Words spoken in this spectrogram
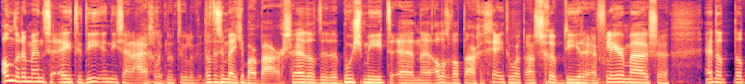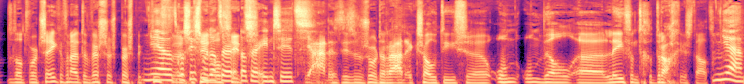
andere mensen eten die. En die zijn eigenlijk natuurlijk, dat is een beetje barbaars. Hè? Dat de, bushmeat en uh, alles wat daar gegeten wordt aan schubdieren en vleermuizen. Hè, dat, dat, dat wordt zeker vanuit een westers perspectief. Ja, dat racisme dat, er, dat erin zit. Ja, dat is een soort raar exotisch, uh, on, onwel uh, levend gedrag is dat. Ja.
